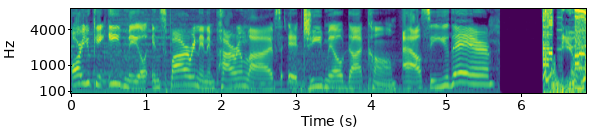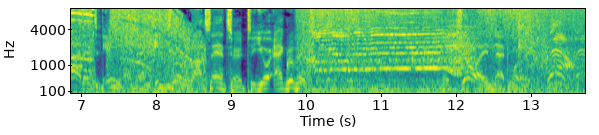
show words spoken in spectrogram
or you can email inspiring and empowering lives at gmail.com. I'll see you there. You got it. England and East Little Rock's answer to your aggravation. The Joy Network. Now.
